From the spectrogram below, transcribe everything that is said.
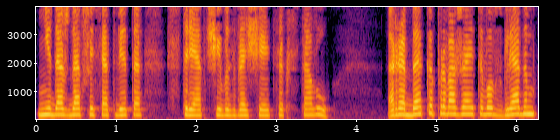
Не дождавшись ответа, Стряпчий возвращается к столу. Ребекка провожает его взглядом,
